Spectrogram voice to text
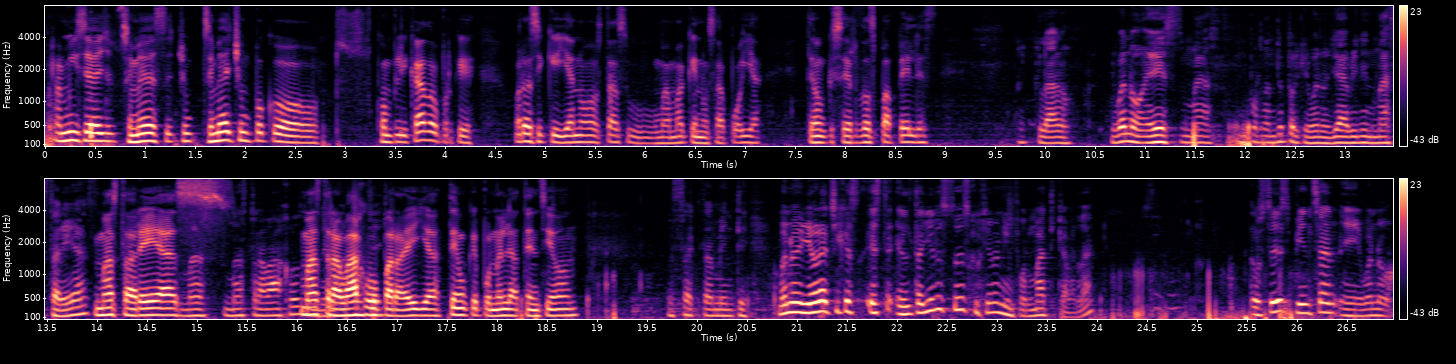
Para mí se, ha hecho- se, me ha hecho, se me ha hecho un poco pues, complicado porque ahora sí que ya no está su mamá que nos apoya. Tengo que hacer dos papeles. Claro. Y bueno, es más importante porque bueno, ya vienen más tareas, Más tareas, más, más trabajos. más trabajo para ella. Tengo que ponerle atención. Exactamente. Bueno, y ahora chicas, este, el taller ustedes escogieron informática, ¿verdad? ¿Ustedes piensan, eh, bueno,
